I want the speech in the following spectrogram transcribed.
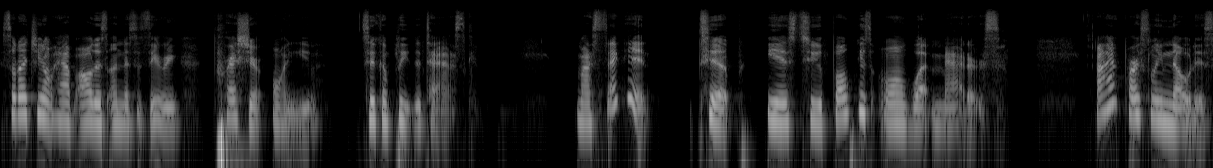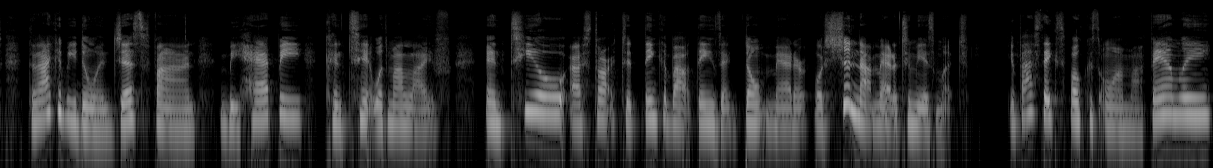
So that you don't have all this unnecessary pressure on you to complete the task. My second tip is to focus on what matters. I have personally noticed that I could be doing just fine, be happy, content with my life until I start to think about things that don't matter or should not matter to me as much. If I stay focused on my family,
